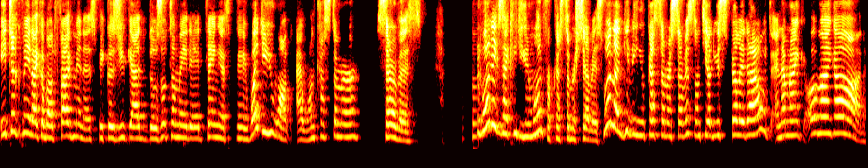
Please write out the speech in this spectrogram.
It took me like about five minutes because you got those automated things. What do you want? I want customer service but what exactly do you want for customer service? We're not giving you customer service until you spell it out. And I'm like, oh my God.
